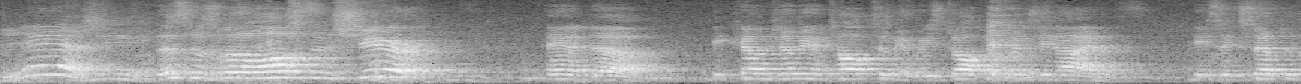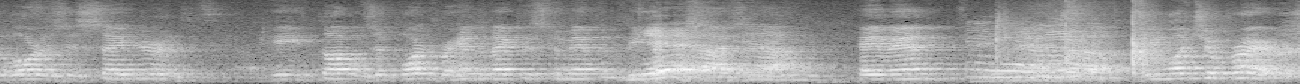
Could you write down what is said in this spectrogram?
Yes. This is little Austin Shear. And uh, he come to me and talked to me. We talked on Wednesday night. He's accepted the Lord as his Savior. And he thought it was important for him to make this commitment to be Yes. baptized now. Amen. And uh, he wants your prayers.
